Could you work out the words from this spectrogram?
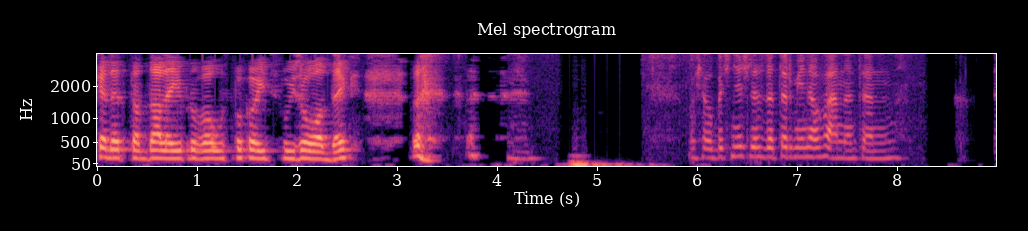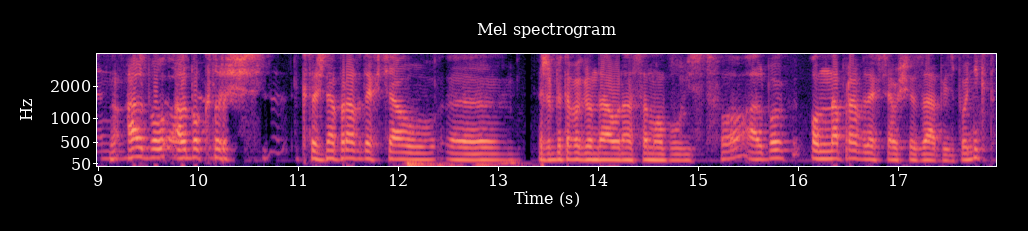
Kenneth tam dalej próbował uspokoić swój żołądek. Musiał być nieźle zdeterminowany ten. ten no, albo, albo ktoś, ktoś naprawdę chciał, e, żeby to wyglądało na samobójstwo, albo on naprawdę chciał się zabić, bo nikt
